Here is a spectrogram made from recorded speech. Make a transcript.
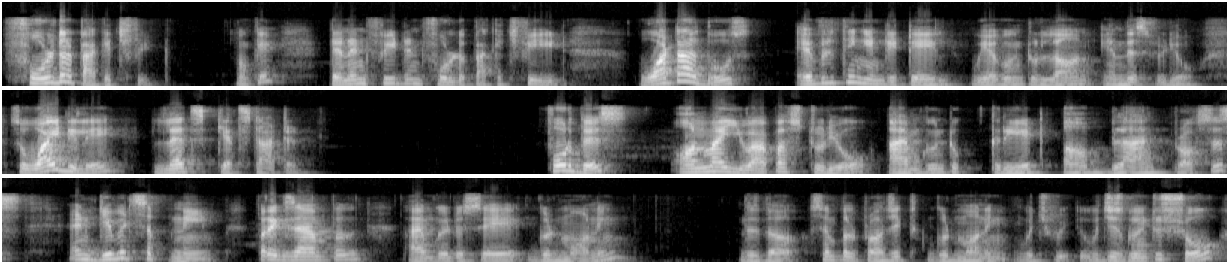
folder package feed? Okay, tenant feed and folder package feed. What are those? Everything in detail we are going to learn in this video. So why delay? Let's get started. For this, on my UiPath Studio, I'm going to create a blank process and give it some name. For example, I'm going to say good morning. This is the simple project good morning, which, which is going to show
